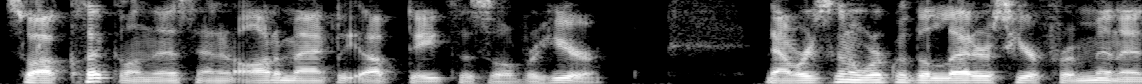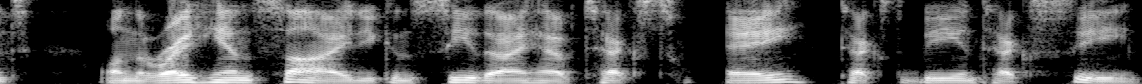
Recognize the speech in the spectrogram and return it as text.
So I'll click on this and it automatically updates this over here. Now we're just going to work with the letters here for a minute. On the right hand side you can see that I have text A, text B, and text C.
